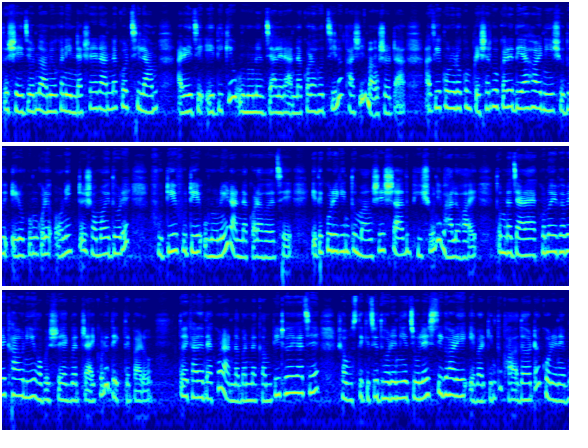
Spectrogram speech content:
তো সেই জন্য আমি ওখানে ইন্ডাকশানে রান্না করছিলাম। আর এই যে এদিকে উনুনের জালে রান্না করা হচ্ছিল খাসির মাংসটা। আজকে কোনো রকম প্রেশার কুকারে দেওয়া হয়নি, শুধু এরকম করে অনেকটা সময় ধরে ফুটিয়ে ফুটিয়ে উনুনেই রান্না করা হয়েছে। এতে করে কিন্তু মাংসের স্বাদ ভীষণই ভালো হয়। তোমরা যারা এখনও এইভাবে খাওনি অবশ্যই একবার ট্রাই করে দেখতে পারো। তো এখানে দেখো রান্নাবান্না কমপ্লিট হয়ে গেছে। সমস্ত কিছু ধরে নিয়ে চলে এসেছি ঘরে। এবার কিন্তু খাওয়া দাওয়াটা করে নেব।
